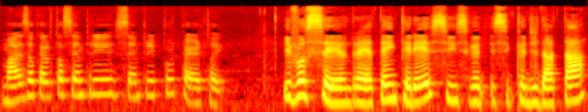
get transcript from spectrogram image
mas eu quero estar tá sempre sempre por perto aí. E você, Andréia, tem interesse em se, se candidatar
